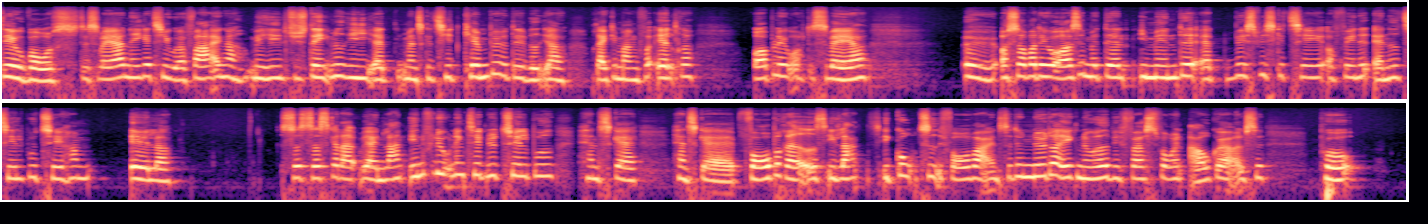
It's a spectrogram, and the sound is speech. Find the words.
det er jo vores desværre negative erfaringer med hele systemet i, at man skal tit kæmpe, det ved jeg rigtig mange forældre oplever desværre. Øh, og så var det jo også med den i mente, at hvis vi skal til at finde et andet tilbud til ham, eller så, så skal der være en lang indflyvning til et nyt tilbud. Han skal, han skal forberedes i, lang, i god tid i forvejen, så det nytter ikke noget, at vi først får en afgørelse på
